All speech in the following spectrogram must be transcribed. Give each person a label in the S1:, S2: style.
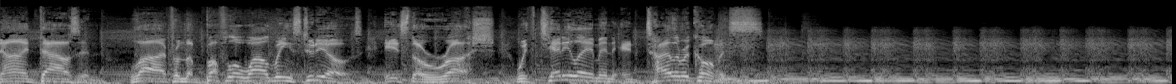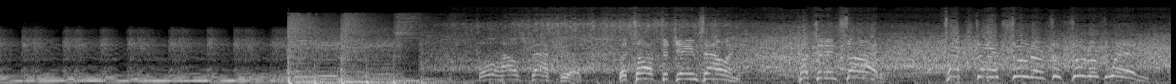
S1: 9000. Live from the Buffalo Wild Wings studios, it's The Rush with Teddy Lehman and Tyler McComas.
S2: Full house backfield. The toss to James Allen. Cuts it inside. Touchdown Sooners. The Sooners win.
